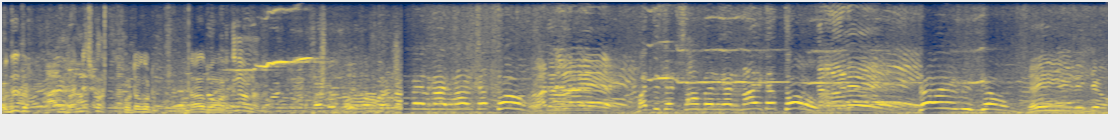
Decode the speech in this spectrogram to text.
వద్దు yes. ఫోటో కొట్టు తర్వాత సాంబేల్ గారి నాయకత్వం మద్దిశెట్టి సాంబేల్ గారి నాయకత్వం జై విజయం జై విజయం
